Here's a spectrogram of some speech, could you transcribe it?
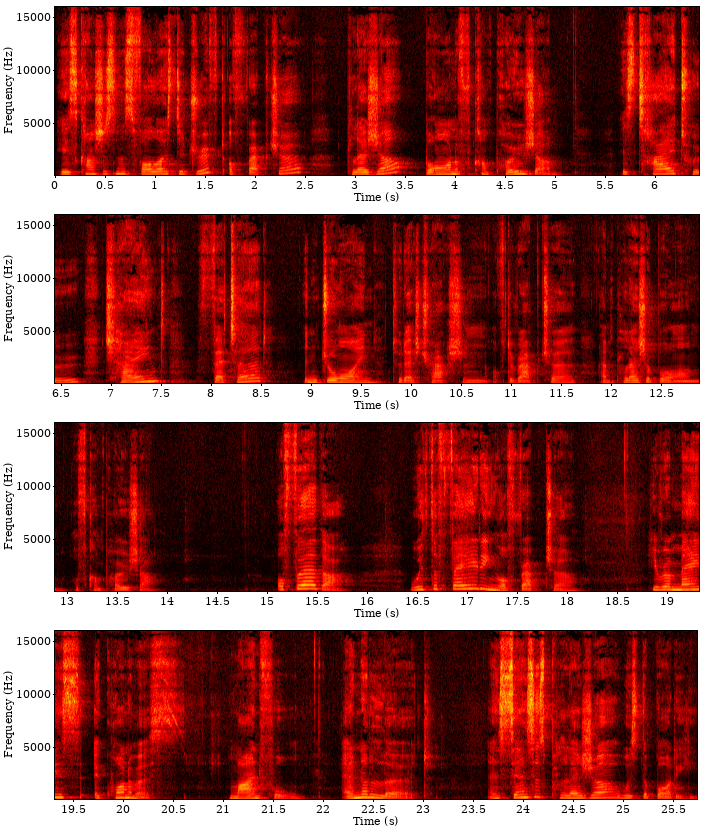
His consciousness follows the drift of rapture, pleasure, born of composure, is tied to, chained, fettered, and joined to the attraction of the rapture and pleasure born of composure. Or further, with the fading of rapture, he remains equanimous, mindful, and alert, and senses pleasure with the body.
